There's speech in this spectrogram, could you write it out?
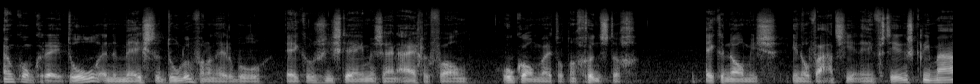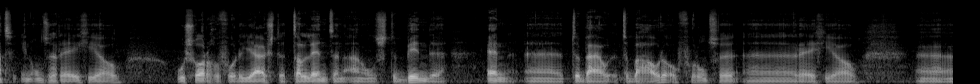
een concreet doel. En de meeste doelen van een heleboel ecosystemen zijn eigenlijk van hoe komen wij tot een gunstig economisch innovatie- en investeringsklimaat in onze regio. Hoe zorgen we voor de juiste talenten aan ons te binden en uh, te, te, behouden, ook voor onze uh, regio. Uh,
